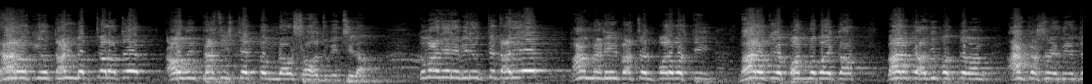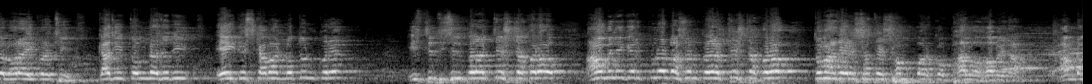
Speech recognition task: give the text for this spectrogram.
নারকীয় তাণ্ডব চালাতে আওয়ামী ফ্যাসিস্টের তোমরাও সহযোগী ছিলাম তোমাদের বিরুদ্ধে দাঁড়িয়ে আমরা নির্বাচন পরবর্তী ভারতীয় পণ্য বয়কট, ভারতীয় আধিপত্য এবং আগ্রাসনের বিরুদ্ধে লড়াই করেছি। কাজী, তোমরা যদি এই দেশকে আবার নতুন করে স্থিতিশীল করার চেষ্টা করো, আওয়ামী লীগের পুনর্বাসন করার চেষ্টা করো, তোমাদের সাথে সম্পর্ক ভালো হবে না। আমরা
